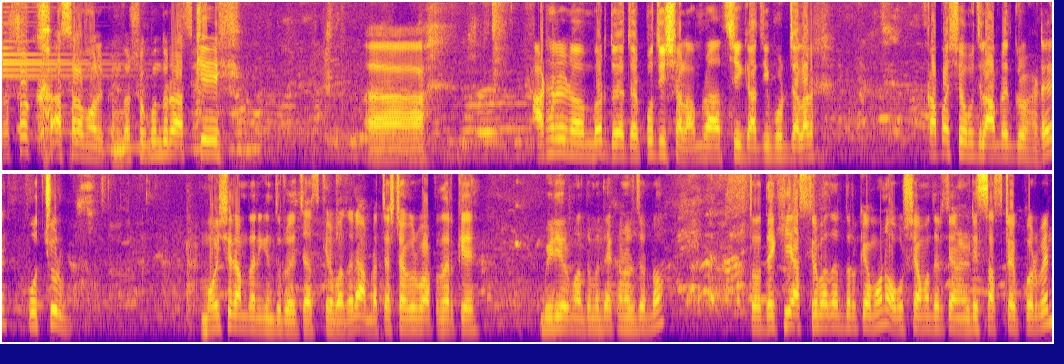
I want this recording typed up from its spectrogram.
দর্শক আসসালামু আলাইকুম। দর্শক বন্ধুরা আজকে আঠারোই নভেম্বর দুই হাজার পঁচিশ সাল আমরা আছি গাজীপুর জেলার কাপাসিয়া উপজেলা আমরেদগুড় হাটে। প্রচুর মহিষের আমদানি কিন্তু রয়েছে আজকের বাজারে। আমরা চেষ্টা করব আপনাদেরকে ভিডিওর মাধ্যমে দেখানোর জন্য। তো দেখি আজকের বাজার দর কেমন। অবশ্যই আমাদের চ্যানেলটি সাবস্ক্রাইব করবেন।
